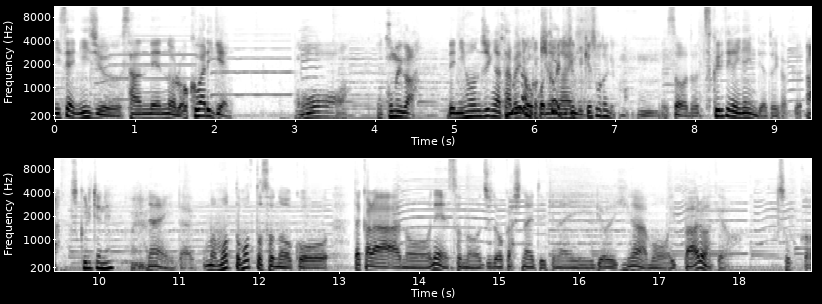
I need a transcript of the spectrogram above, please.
2023年の6割減。おおお米が。で日本人が食べるお米が全部いけそうだけどな、うん、そう作り手がいないんだよとにかく。あ作り手ね、はいはい。ない。だ、まあ、もっともっとそのこうだからあのねその自動化しないといけない領域がもういっぱいあるわけよ。そっか、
